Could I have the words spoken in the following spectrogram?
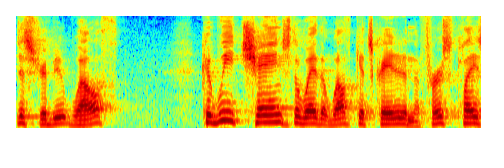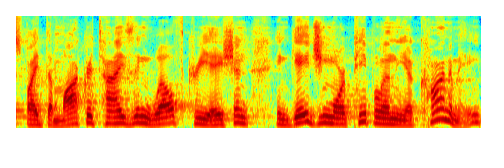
distribute wealth could we change the way that wealth gets created in the first place by democratizing wealth creation, engaging more people in the economy,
